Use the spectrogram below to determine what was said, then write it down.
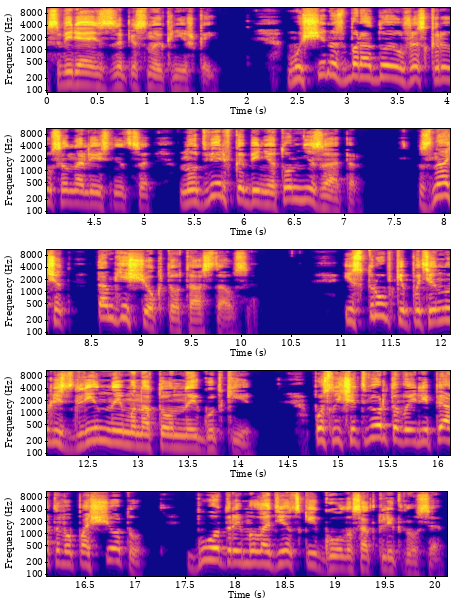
сверяясь с записной книжкой. Мужчина с бородой уже скрылся на лестнице, но дверь в кабинет он не запер. Значит, там еще кто-то остался. Из трубки потянулись длинные монотонные гудки. После четвертого или пятого по счету бодрый молодецкий голос откликнулся.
